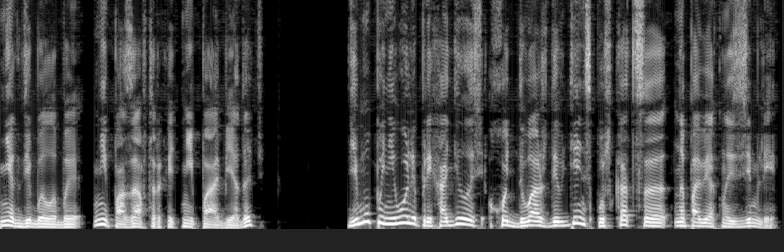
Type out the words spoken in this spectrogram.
негде было бы ни позавтракать, ни пообедать, ему поневоле приходилось хоть дважды в день спускаться на поверхность земли.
